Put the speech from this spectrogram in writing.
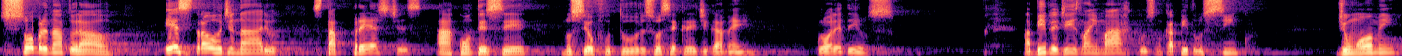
sobrenatural, extraordinário está prestes a acontecer no seu futuro. Se você crê, diga amém. Glória a Deus. A Bíblia diz lá em Marcos, no capítulo 5, de um homem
